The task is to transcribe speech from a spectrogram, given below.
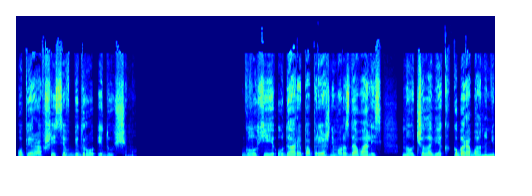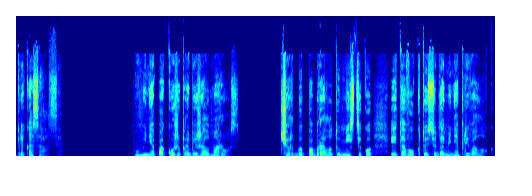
упиравшийся в бедро идущему. Глухие удары по-прежнему раздавались, но человек к барабану не прикасался. У меня по коже пробежал мороз. Черт бы побрал эту мистику и того, кто сюда меня приволок.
